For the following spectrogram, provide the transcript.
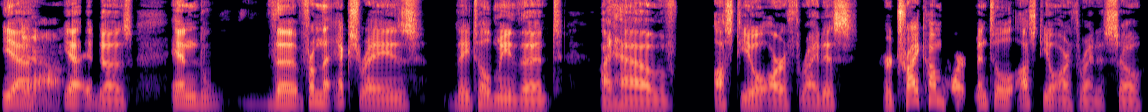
Yeah, Yeah. yeah, it does. And the from the X-rays, they told me that I have osteoarthritis or tricompartmental osteoarthritis. So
